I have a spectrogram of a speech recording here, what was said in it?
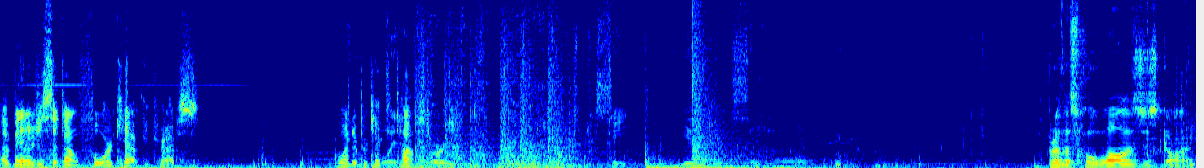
I've managed to set down four Kapkan traps. Going to protect the top story. see. You can see. Bro, this whole wall is just gone.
